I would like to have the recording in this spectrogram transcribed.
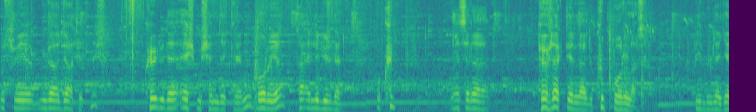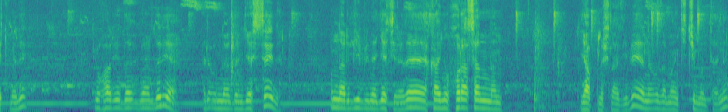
bu suya müracaat etmiş. Köylü de eşmiş hendeklerini boruya ta 51'de. O küp mesela pöhrek derlerdi küp borular. Birbirine geçmeli. Yukarıya da vardır ya hele onlardan geçseydi onları birbirine geçirerek aynı Horasan'la yapmışlar gibi yani o zamanki çimentenin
